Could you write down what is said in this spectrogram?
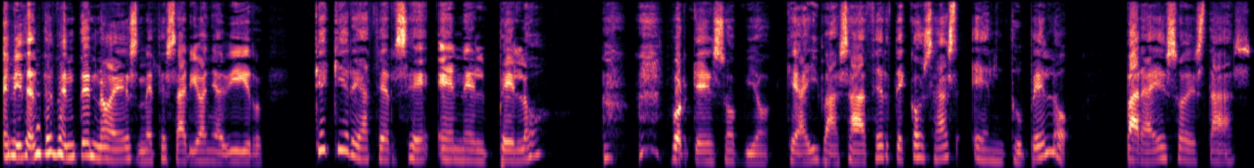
Evidentemente no es necesario añadir ¿qué quiere hacerse en el pelo? Porque es obvio que ahí vas a hacerte cosas en tu pelo. Para eso estás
